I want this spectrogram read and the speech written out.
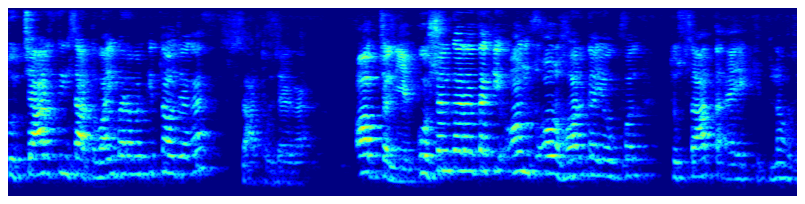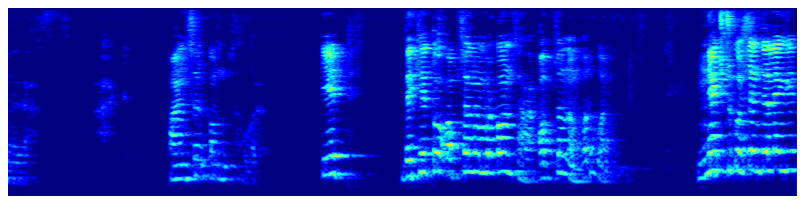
तो चार, तीन, सात, y बराबर कितना हो जाएगा? सात हो जाएगा। अब चलिए क्वेश्चन कर रहा था कि अंश और हर का योगफल तो सात एक कितना हो जाएगा? आठ। आंसर कौन सा होगा? एट देखिए तो ऑप्शन नंबर कौन सा है? Option number one next question चलेंगे।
